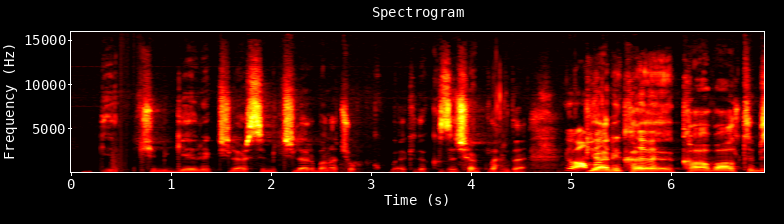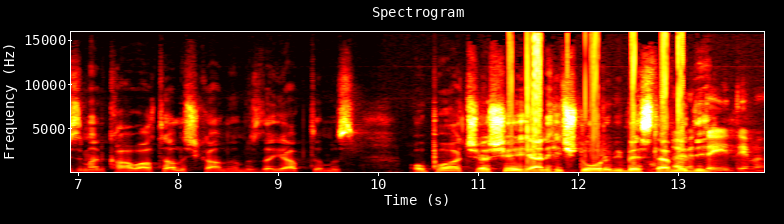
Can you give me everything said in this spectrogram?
şimdi gevrekçiler, simitçiler bana çok belki de kızacaklar da. Yo ama- yani ka- evet. kahvaltı bizim hani kahvaltı alışkanlığımızda yaptığımız o poğaça şey yani hiç doğru bir beslenme Evet değil. değil değil mi?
